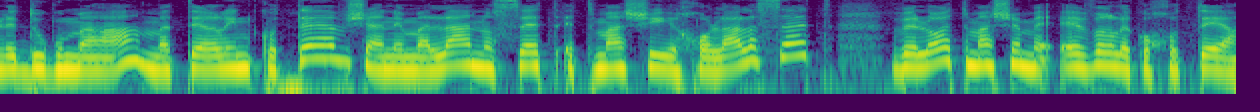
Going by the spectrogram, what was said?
לדוגמה, מטרלינג כותב שהנמלה נושאת את מה שהיא יכולה לשאת ולא את מה שמעבר לכוחותיה.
